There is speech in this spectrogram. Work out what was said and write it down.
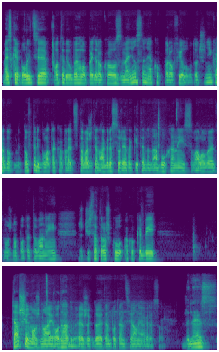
mestskej policie, odtedy ubehlo 5 rokov, zmenil sa nejako profil útočníka? Do, vtedy bola taká predstava, že ten agresor je taký ten nabúchaný svalovec, možno potetovaný, že či sa trošku ako keby ťažšie možno aj odhaduje, že kto je ten potenciálny agresor. Dnes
